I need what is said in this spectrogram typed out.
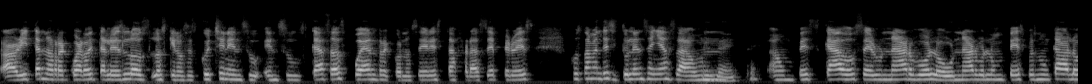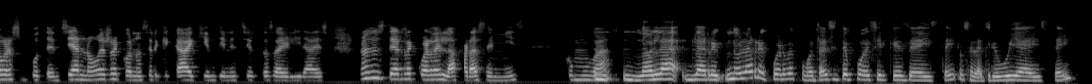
ahorita no recuerdo y tal vez los, los que nos escuchen en, su, en sus casas puedan reconocer esta frase, pero es justamente si tú le enseñas a un, a un pescado ser un árbol o un árbol un pez, pues nunca va a lograr su potencial, ¿no? Es reconocer que cada quien tiene ciertas habilidades. No sé si ustedes recuerden la frase, Miss. ¿Cómo va? No la, no la recuerdo como tal, sí te puedo decir que es de Einstein, o se la atribuye a Einstein,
